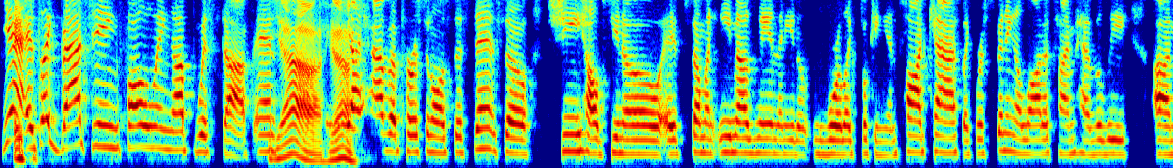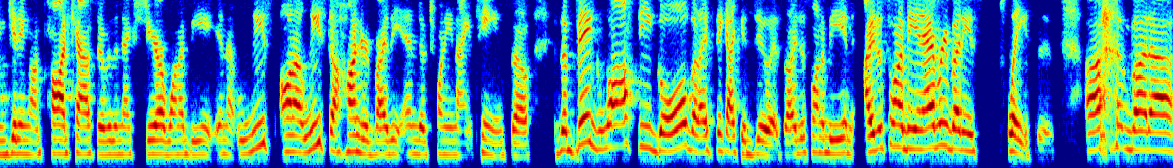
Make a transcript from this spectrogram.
Yeah, it's like batching, following up with stuff. And yeah, yeah. I have a personal assistant. So she helps, you know, if someone emails me and they need a, we're like booking in podcasts, like we're spending a lot of time heavily um, getting on podcasts over the next year. I want to be in at least on at least a 100 by the end of 2019. So it's a big, lofty goal, but I think I could do it. So I just want to be in, I just want to be in everybody's places. Uh, but, uh,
